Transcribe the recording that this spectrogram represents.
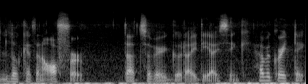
look at an offer that's a very good idea, I think. Have a great day.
